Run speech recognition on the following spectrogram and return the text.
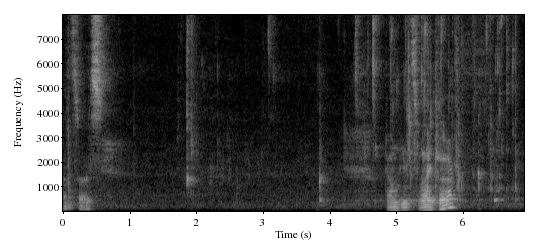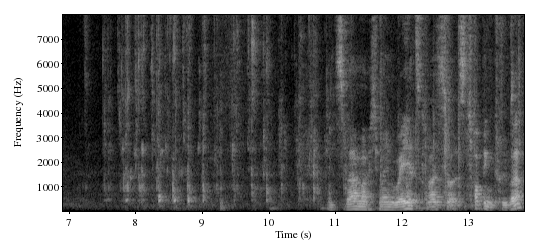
was soll's. Dann geht's weiter. Und zwar mache ich meinen Whey jetzt quasi so als Topping drüber.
